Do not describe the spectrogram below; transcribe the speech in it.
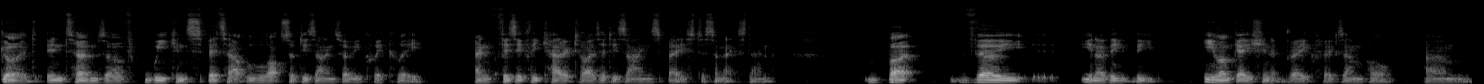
good in terms of we can spit out lots of designs very quickly and physically characterize a design space to some extent. But the you know the the elongation at break, for example, um,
